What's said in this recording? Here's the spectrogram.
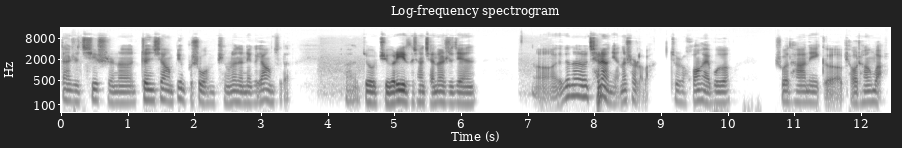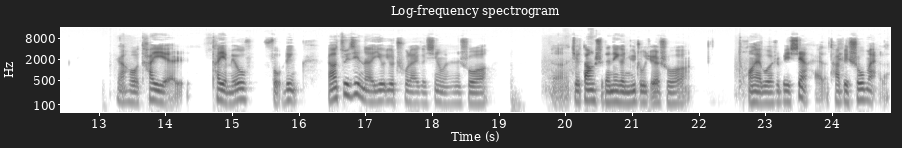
但是其实呢，真相并不是我们评论的那个样子的。啊，就举个例子，像前段时间，呃，那前两年的事了吧？就是黄海波说他那个嫖娼吧，然后他也他也没有否定。然后最近呢，又又出来一个新闻说，呃，就当时的那个女主角说，黄海波是被陷害的，他被收买了，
